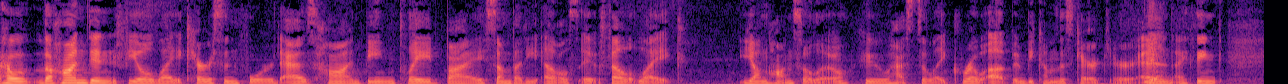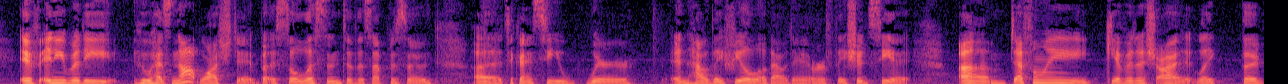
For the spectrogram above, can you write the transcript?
how the Han didn't feel like Harrison Ford as Han being played by somebody else. It felt like young Han Solo who has to like grow up and become this character. And I think if anybody who has not watched it but still listened to this episode uh, to kind of see where and how they feel about it or if they should see it, um, definitely give it a shot. Like the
